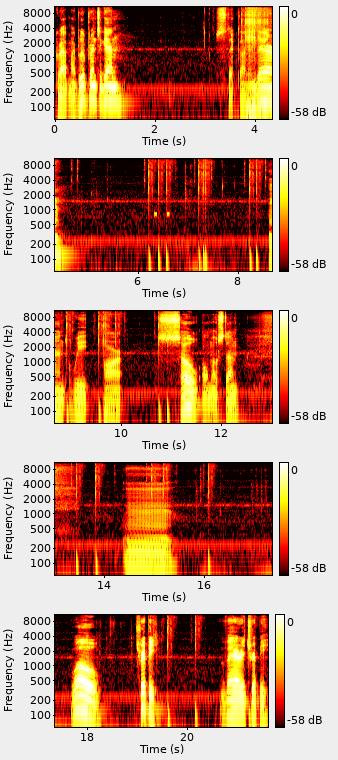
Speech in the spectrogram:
Grab my blueprint again. Stick that in there. And we are so almost done. Uh, whoa. Trippy. Very trippy.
